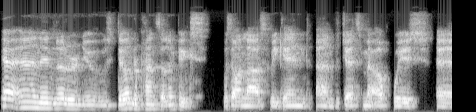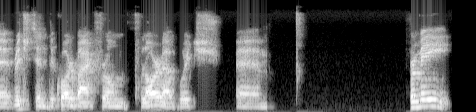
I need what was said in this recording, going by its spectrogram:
Yeah, and in other news, the Underpants Olympics was on last weekend, and the Jets met up with uh, Richardson, the quarterback from Florida, which um, for me,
